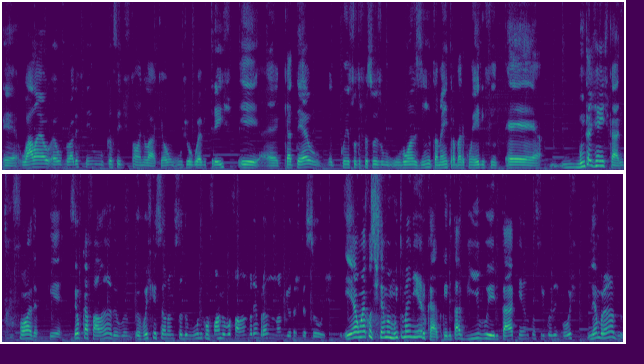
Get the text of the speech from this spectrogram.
É, o Alan é, é, o brother que tem o Câncer de Stone lá, que é um, um jogo Web 3, e é, que até eu, eu, conheço outras pessoas, o, o Juanzinho também trabalha com ele, enfim. É, muita gente, cara, então é foda, porque se eu ficar falando, eu, eu vou esquecer o nome de todo mundo, e conforme eu vou falando, eu vou lembrando o nome de outras pessoas. E é um ecossistema muito maneiro, cara, porque ele tá vivo e ele tá querendo construir coisas boas. E lembrando,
